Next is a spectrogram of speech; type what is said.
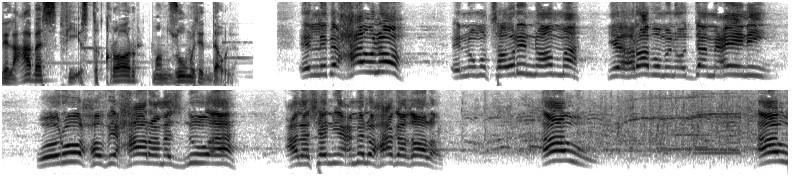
للعبث في استقرار منظومة الدولة. اللي بيحاولوا إنه متصورين إن هم يهربوا من قدام عيني ويروحوا في حارة مزنوقة علشان يعملوا حاجة غلط. أو أو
